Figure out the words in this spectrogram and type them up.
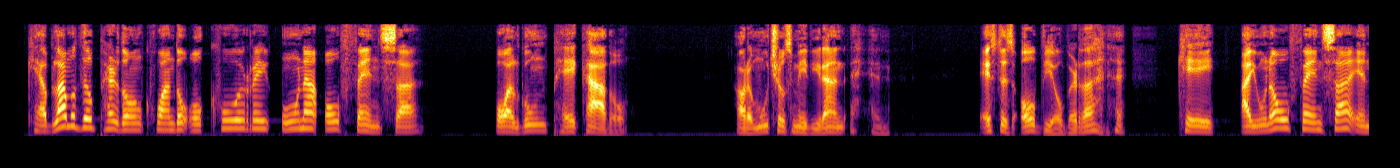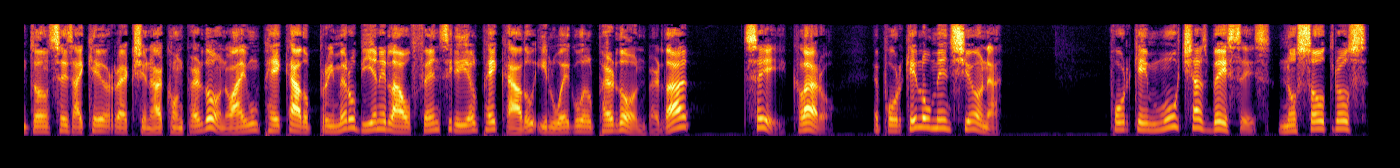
que hablamos del perdón cuando ocurre una ofensa o algún pecado. Ahora muchos me dirán, esto es obvio, ¿verdad? que hay una ofensa, entonces hay que reaccionar con perdón. Hay un pecado, primero viene la ofensa y el pecado y luego el perdón, ¿verdad? Sí, claro. ¿Por qué lo menciona? Porque muchas veces nosotros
